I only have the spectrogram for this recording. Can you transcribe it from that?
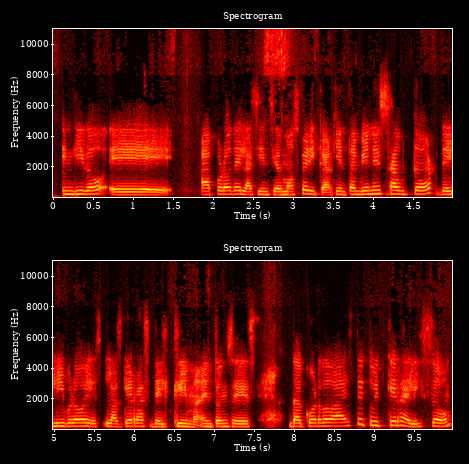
distinguido eh, a pro de la ciencia atmosférica, quien también es autor del libro es Las guerras del clima. Entonces, de acuerdo a este tuit que realizó,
